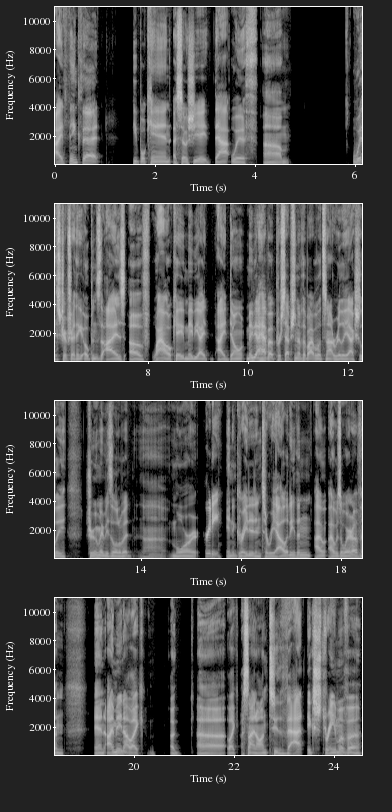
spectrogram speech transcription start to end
I think that people can associate that with um with scripture. I think it opens the eyes of wow, okay, maybe I I don't maybe I have a perception of the Bible that's not really actually true. Maybe it's a little bit uh, more Gritty. integrated into reality than I, I was aware of, and and I may not like a uh, like assign on to that extreme of a,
